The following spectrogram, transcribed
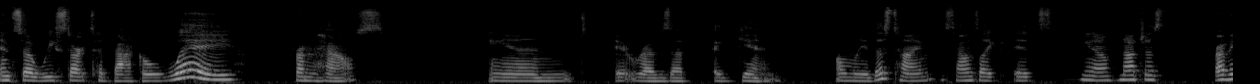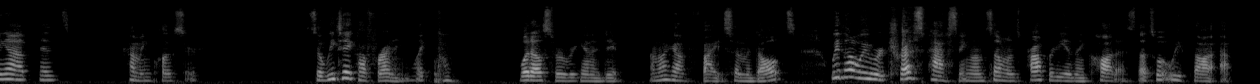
And so we start to back away from the house and it revs up again. Only this time, it sounds like it's, you know, not just revving up, it's coming closer. So we take off running. Like, what else were we going to do? I'm not going to fight some adults. We thought we were trespassing on someone's property and they caught us. That's what we thought at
